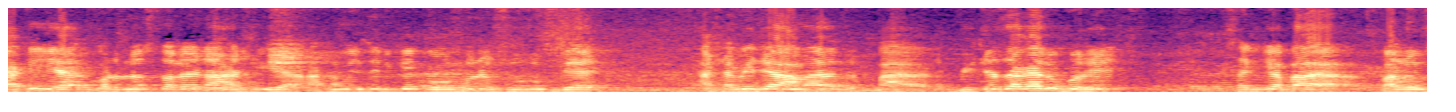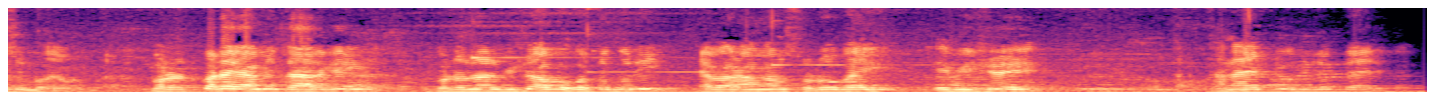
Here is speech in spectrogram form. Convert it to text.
রাখিয়া ঘটনাস্থলে না আসিয়া আসামিদেরকে কৌশলের সুযোগ দেয়, আসামিরা আমার ভিটা জায়গার উপরে সারিয়া বা ভালো গরট করে আমি তারকে ঘটনার বিষয়ে অবগত করি এবং আমার ছোটো ভাই এ বিষয়ে থানায় একটি অভিযোগ দায়ের করে।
